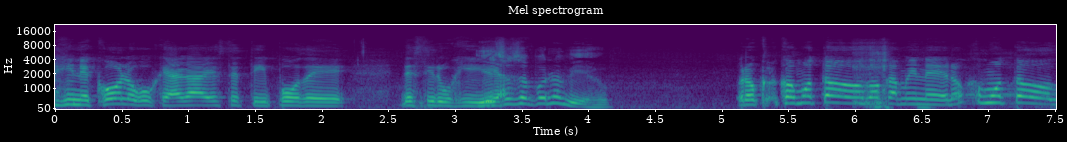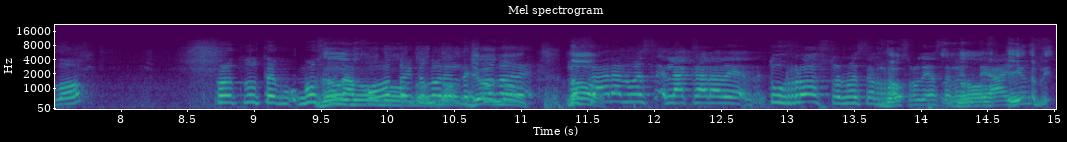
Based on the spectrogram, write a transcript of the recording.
ginecólogo que haga este tipo de, de cirugía. Y eso se pone viejo. Pero como todo, caminero, como todo. Pero tú te buscas No, una no, foto no, y tú no, eres... de- yo tú no no, eres- tu cara no es la cara de... Tu rostro no es el rostro de hace 20 no, años. eh,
